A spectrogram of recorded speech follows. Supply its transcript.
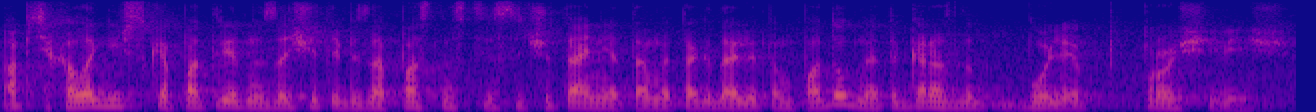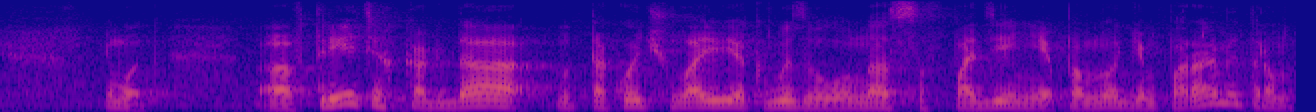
а психологическая потребность защиты безопасности, сочетания там и так далее и тому подобное, это гораздо более проще вещь. Вот. А в-третьих, когда вот такой человек вызвал у нас совпадение по многим параметрам,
